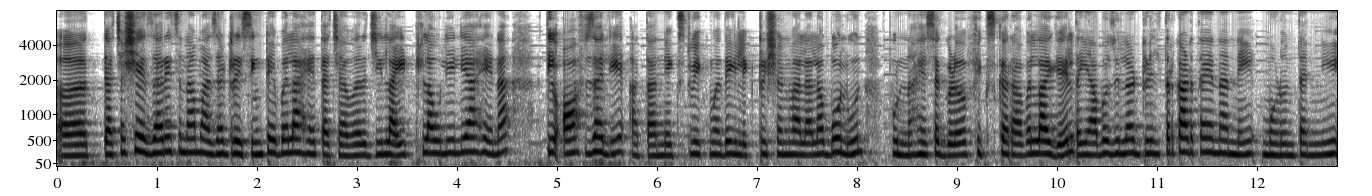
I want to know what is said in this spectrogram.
त्याच्या शेजारीच ना माझा ड्रेसिंग टेबल आहे. त्याच्यावर जी लाइट लावलेली आहे ना ती ऑफ झाली. आता नेक्स्ट वीकमध्ये इलेक्ट्रिशियनवाल्याला बोलून पुन्हा हे सगळं फिक्स करावं लागेल. तर या बाजूला ड्रिल तर काढता येणार नाही. म्हणून त्यांनी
